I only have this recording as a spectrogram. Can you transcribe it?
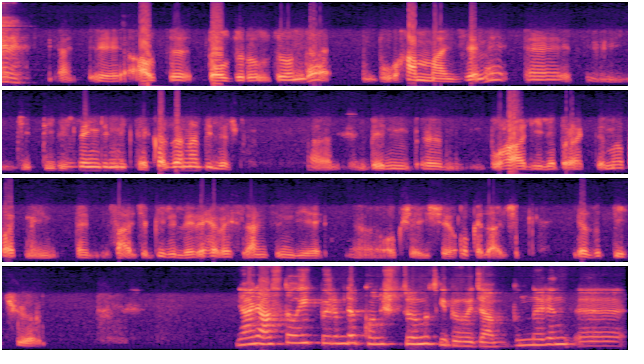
Evet. Yani, e, altı doldurulduğunda bu ham malzeme e, ciddi bir zenginlikte kazanabilir. E, benim e, bu haliyle bıraktığıma bakmayın. E, sadece birileri heveslensin diye e, okşayışı o kadarcık yazıp geçiyorum. Yani aslında o ilk bölümde konuştuğumuz gibi hocam bunların e,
